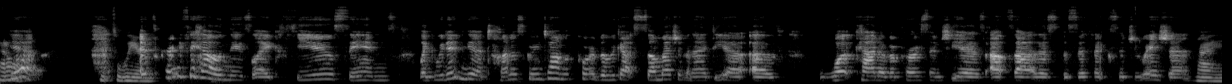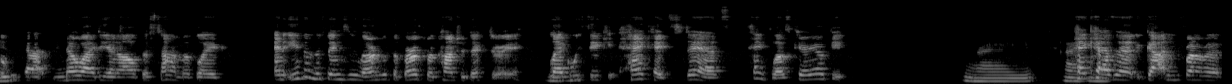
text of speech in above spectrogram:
at all. yeah. It's weird. It's crazy how in these like few scenes, like we didn't get a ton of screen time with Kory, but we got so much of an idea of what kind of a person she is outside of this specific situation. right. But we got no idea in all this time of like, and even the things we learned with the birds were contradictory. Like Mhm. we see Hank hates to dance. Hank loves karaoke. Right. I- Hank hasn't gotten in front of a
